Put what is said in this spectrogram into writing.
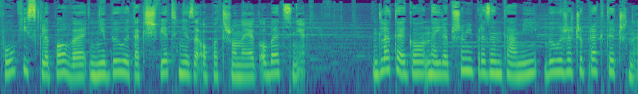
półki sklepowe nie były tak świetnie zaopatrzone jak obecnie. Dlatego najlepszymi prezentami były rzeczy praktyczne,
